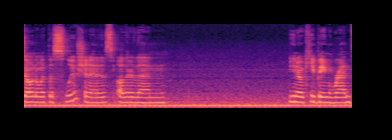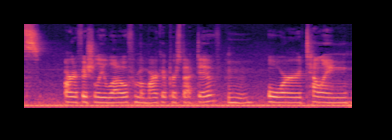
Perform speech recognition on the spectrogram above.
don't know what the solution is other than you know keeping rents artificially low from a market perspective mm-hmm. or telling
